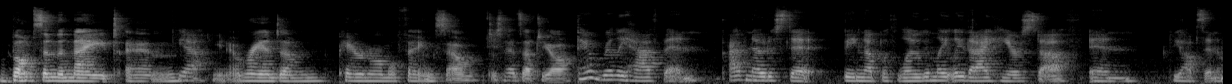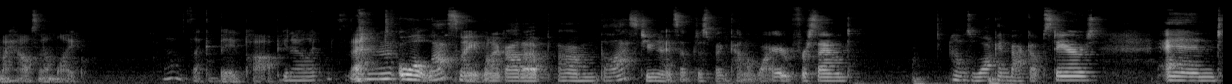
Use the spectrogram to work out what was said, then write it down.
bumps in the night and, Yeah. you know, random paranormal things. So just heads up to y'all. There really have been. I've noticed it being up with Logan lately that I hear stuff in the opposite end of my house, and I'm like, that was like a big pop, you know? Like, what is that? Mm, Well, last night when I got up, um, the last two nights I've just been kind of wired for sound. I was walking back upstairs, and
